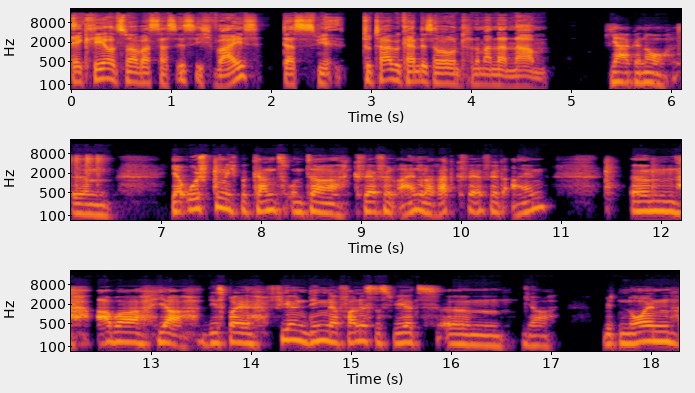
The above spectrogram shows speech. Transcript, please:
Erklär uns mal, was das ist. Ich weiß, dass es mir total bekannt ist, aber unter einem anderen Namen. Ja, genau. Ähm, ja, ursprünglich bekannt unter Querfeldein oder Radquerfeldein. Ähm, aber ja, wie es bei vielen Dingen der Fall ist, es wird ähm, ja mit neuen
